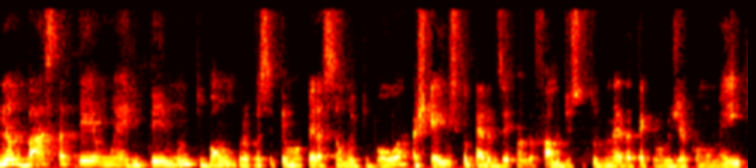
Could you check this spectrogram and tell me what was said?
não basta ter um RP muito bom para você ter uma operação muito boa. Acho que é isso que eu quero dizer quando eu falo disso tudo, né, da tecnologia como MEI.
